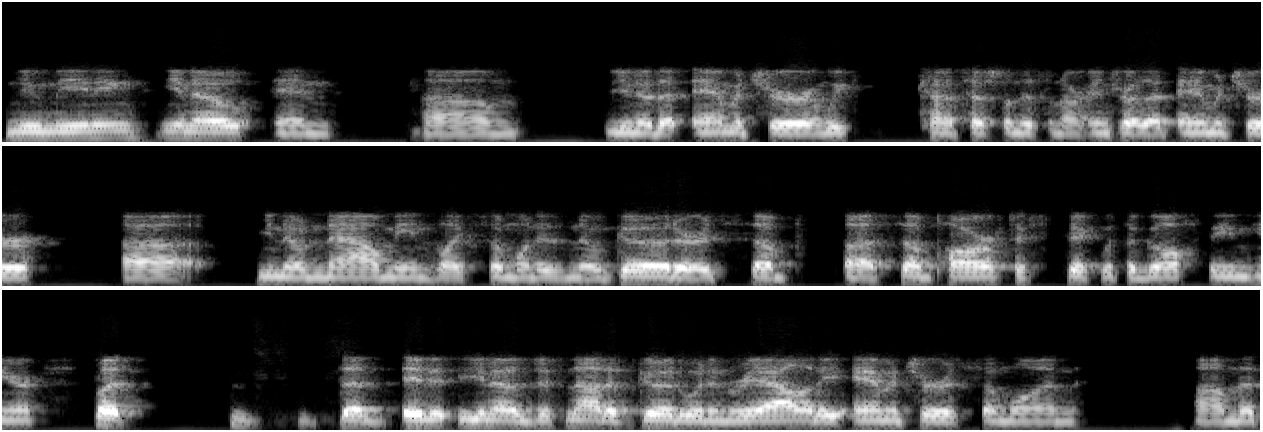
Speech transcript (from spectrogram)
new meaning, you know, and um, you know, that amateur, and we kind of touched on this in our intro, that amateur, uh, you know, now means like someone is no good or it's sub, uh, subpar to stick with the golf theme here, but that it, you know, just not as good when in reality, amateur is someone um, that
